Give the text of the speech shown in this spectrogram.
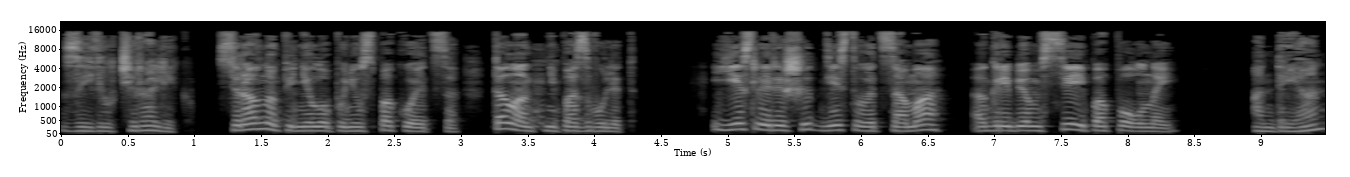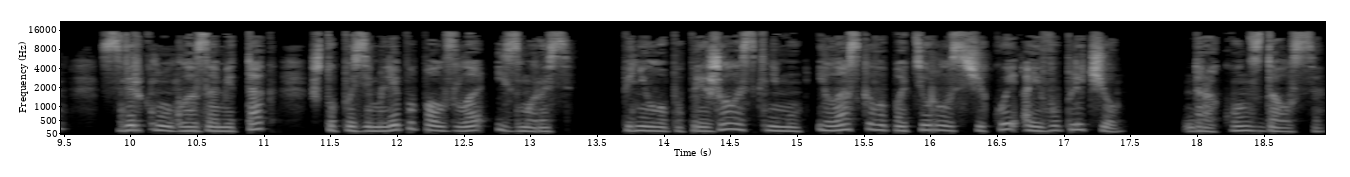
заявил Чаролик. Все равно Пенелопа не успокоится, талант не позволит. Если решит действовать сама, огребем все и по полной. Андриан сверкнул глазами так, что по земле поползла изморозь. Пенелопа прижалась к нему и ласково потерлась щекой о его плечо. Дракон сдался,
